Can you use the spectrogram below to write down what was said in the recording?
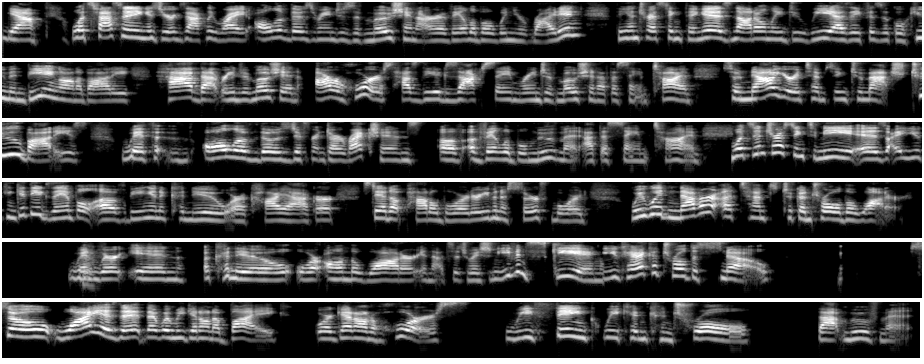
Yeah. What's fascinating is you're exactly right. All of those ranges of motion are available when you're riding. The interesting thing is, not only do we, as a physical human being on a body, have that range of motion, our horse has the exact same range of motion at the same time. So now you're attempting to match two bodies with all of those different directions of available movement at the same time. What's interesting to me is you can get the example of being in a canoe or a kayak or stand up paddleboard or even a surfboard. We would never attempt to control the water when hmm. we're in a canoe or on the water in that situation. Even skiing, you can't control the snow. So, why is it that when we get on a bike, or get on a horse, we think we can control that movement.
